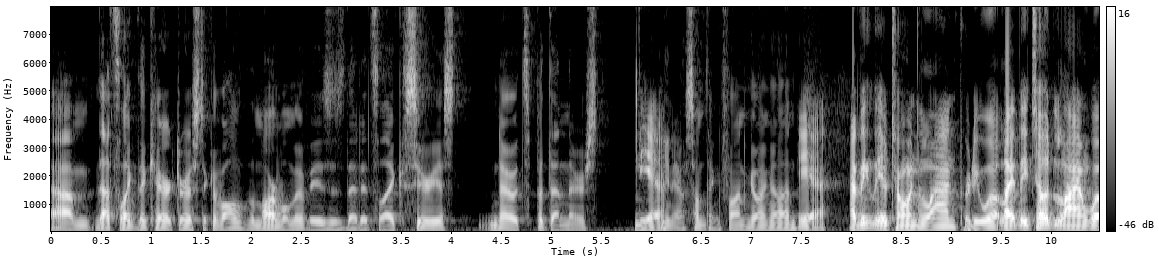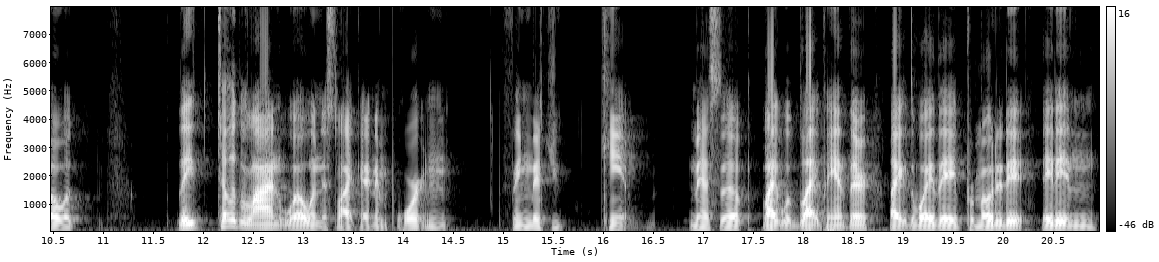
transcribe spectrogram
um, that's like the characteristic of all of the Marvel movies is that it's like serious notes, but then there's yeah, you know something fun going on. Yeah, I think they're towing the line pretty well. Like they towed the line well with, they towed the line well when it's like an important thing that you can't mess up. Like with Black Panther, like the way they promoted it, they didn't,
